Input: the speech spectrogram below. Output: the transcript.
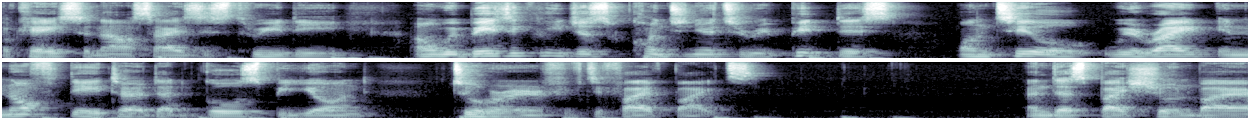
okay so now size is 3d and we basically just continue to repeat this until we write enough data that goes beyond 255 bytes. And that's by shown by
